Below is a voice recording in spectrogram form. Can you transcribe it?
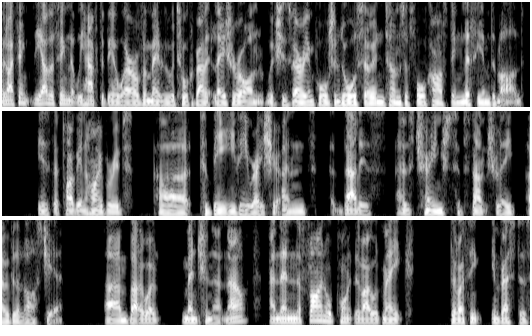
but I think the other thing that we have to be aware of, and maybe we'll talk about it later on, which is very important also in terms of forecasting lithium demand, is the plug-in hybrid uh, to BEV ratio, and that is has changed substantially over the last year. Um, but I won't mention that now. And then the final point that I would make that I think investors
